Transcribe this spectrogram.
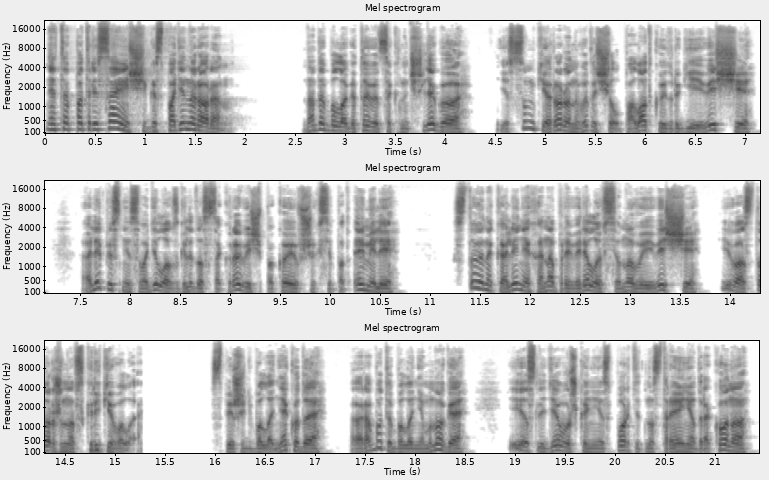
«Это потрясающе, господин Роран!» Надо было готовиться к ночлегу, из сумки Роран вытащил палатку и другие вещи, а Лепис не сводила взгляда с сокровищ, покоившихся под Эмили. Стоя на коленях, она проверяла все новые вещи и восторженно вскрикивала. Спешить было некуда, а работы было немного, и если девушка не испортит настроение дракону,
